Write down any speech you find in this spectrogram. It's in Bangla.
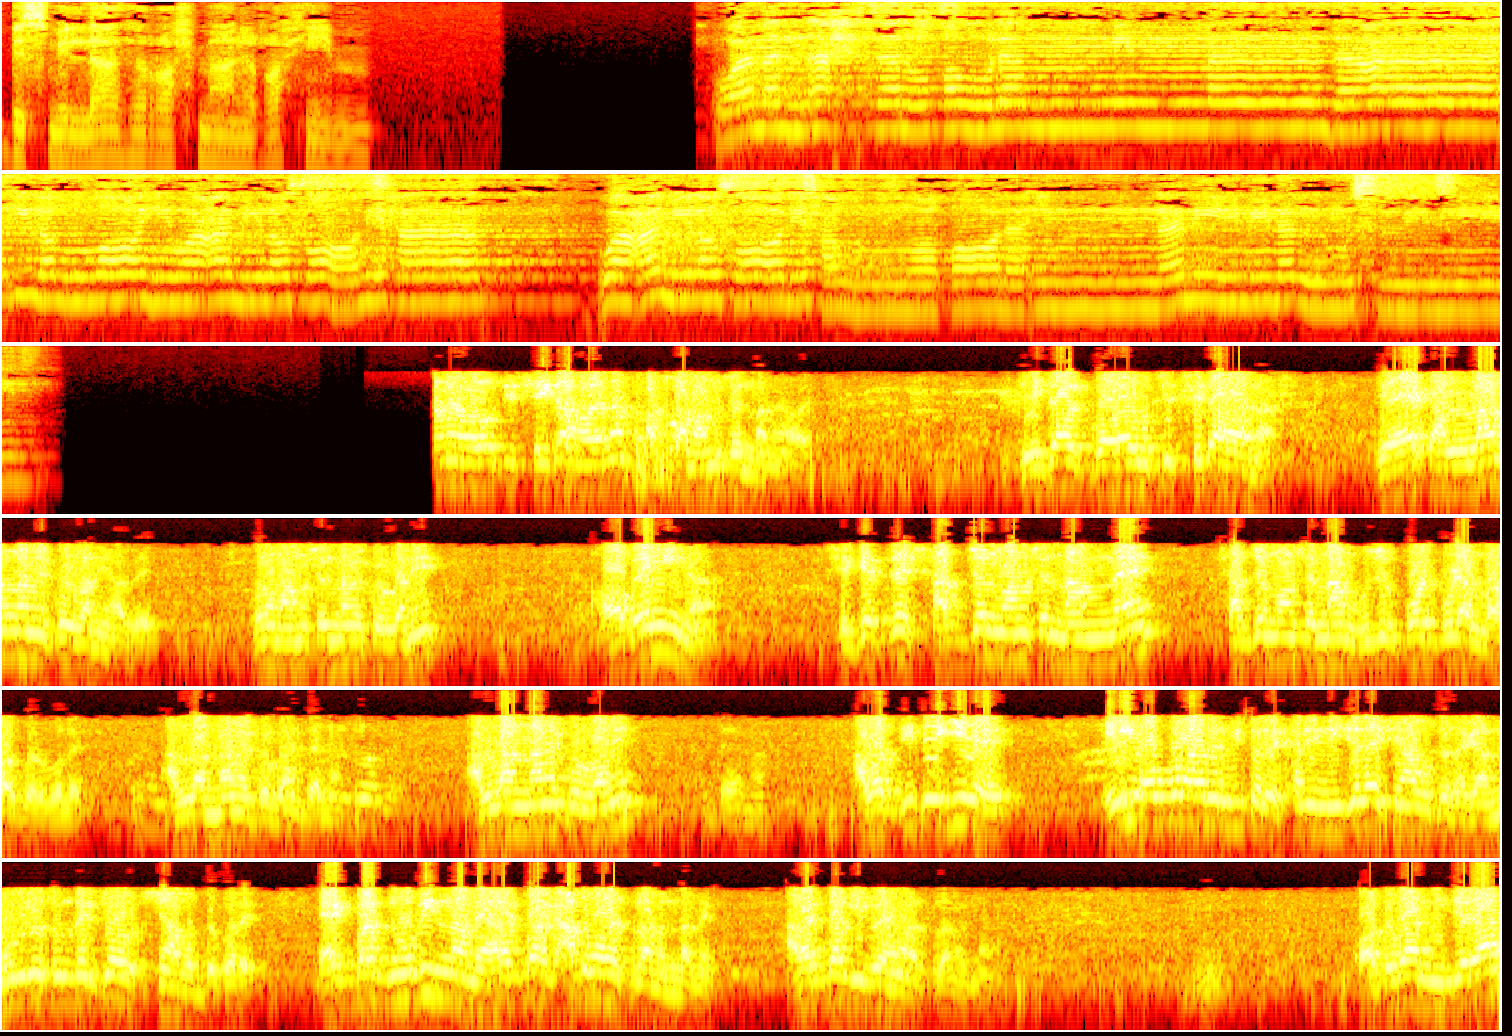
بسم الله الرحمن الرحيم ومن أحسن قولا ممن دعا إلى الله وعمل صالحا وعمل صالحا وقال إنني من المسلمين নামে হওয়া উচিত সেটা হয় না সাতটা মানুষের নামে হয় যেটা করা উচিত সেটা হয় না যে এক আল্লাহর নামে কোরবানি হবে কোন মানুষের নামে কোরবানি হবেই না। সেক্ষেত্রে সাতজন মানুষের নাম নেয়, সাতজন মানুষের নাম হুজুর পরে পড়ে আল্লাহ আকবর বলে। আল্লাহর নামে কোরবানি দেয় না। আল্লাহর নামে কোরবানি দেয় না। আবার দিতে গিয়ে এই অপরাধের ভিতরে খালি নিজেরাই সীমাবদ্ধ থাকে, আর নবী রসুলদেরকেও সীমাবদ্ধ করে। একবার নবীর নামে আরেকবার আদম আলাহ ইসলামের নামে আরেকবার ইব্রাহিম আলাহ ইসলামের নামে। অথবা নিজেরা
